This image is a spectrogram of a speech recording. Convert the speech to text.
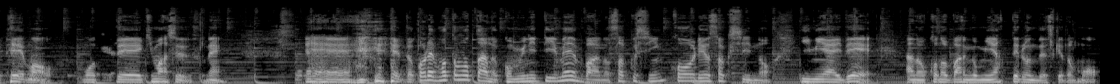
ーテーマを持ってきましてですね。えーと、これもともとあのコミュニティメンバーの促進、交流促進の意味合いで、あの、この番組やってるんですけども、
